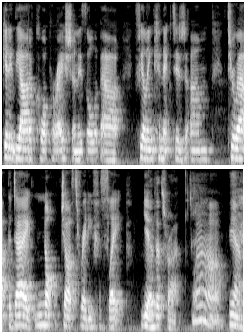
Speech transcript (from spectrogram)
getting the art of cooperation is all about feeling connected um, throughout the day, not just ready for sleep. Yeah, that's right. Wow. Yeah.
